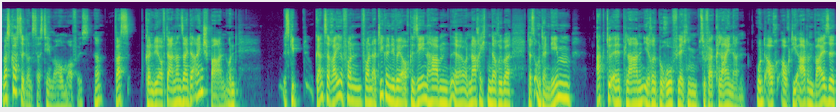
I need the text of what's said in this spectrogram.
was kostet uns das Thema Homeoffice? Ne? Was können wir auf der anderen Seite einsparen? Und es gibt ganze Reihe von, von Artikeln, die wir ja auch gesehen haben äh, und Nachrichten darüber, dass Unternehmen aktuell planen, ihre Büroflächen zu verkleinern und auch, auch die Art und Weise,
